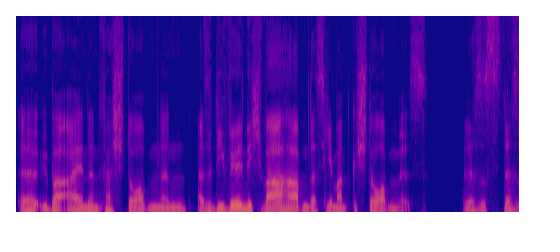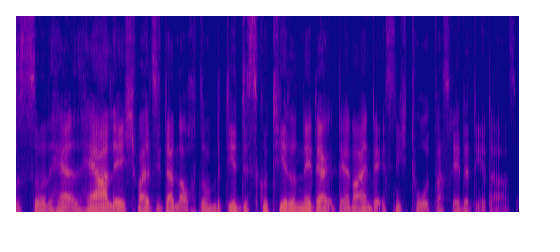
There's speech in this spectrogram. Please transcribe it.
äh, über einen Verstorbenen, also die will nicht wahrhaben, dass jemand gestorben ist. Das ist, das ist so her herrlich, weil sie dann auch so mit dir diskutiert und nee, der, der, nein, der ist nicht tot, was redet ihr da? Also,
